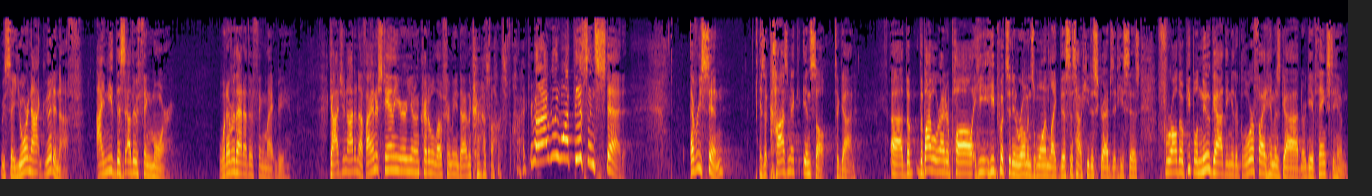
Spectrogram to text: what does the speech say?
We say, You're not good enough. I need this other thing more. Whatever that other thing might be. God, you're not enough. I understand that you're, you know, incredible love for me and died on the cross. Oh, that's fine. I really want this instead. Every sin is a cosmic insult to God. Uh, the, the Bible writer Paul, he, he puts it in Romans 1 like this, this is how he describes it. He says, For although people knew God, they neither glorified him as God nor gave thanks to him.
